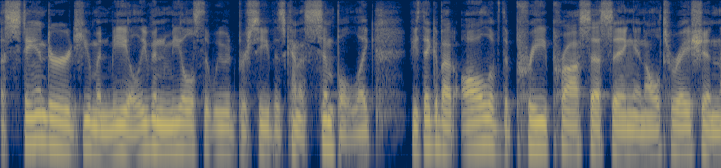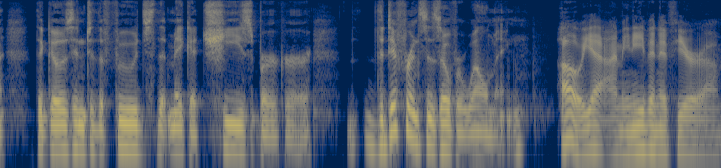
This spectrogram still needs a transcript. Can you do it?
a standard human meal, even meals that we would perceive as kind of simple. Like if you think about all of the pre processing and alteration that goes into the foods that make a cheeseburger, the difference is overwhelming. Oh, yeah. I mean, even if you're. Uh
